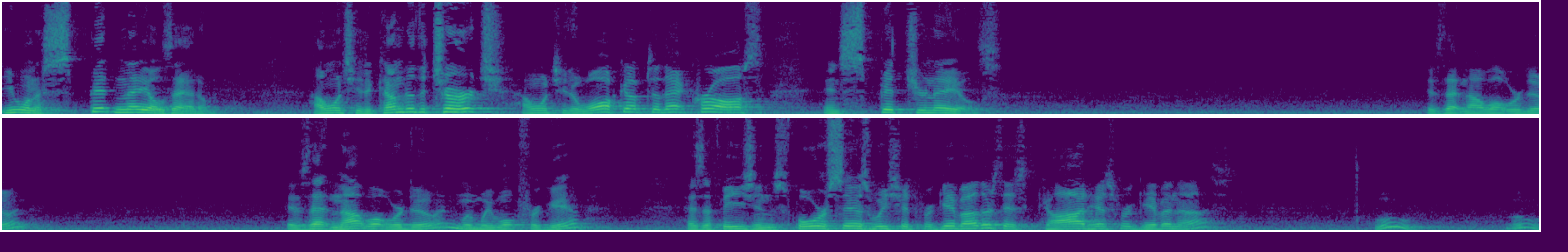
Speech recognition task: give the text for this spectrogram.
you want to spit nails at them, I want you to come to the church. I want you to walk up to that cross and spit your nails. Is that not what we're doing? Is that not what we're doing when we won't forgive? As Ephesians 4 says, we should forgive others as God has forgiven us. Ooh, ooh.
